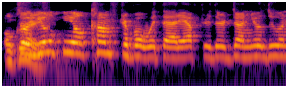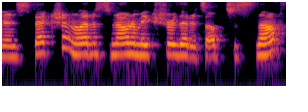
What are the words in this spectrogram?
Oh, So great. you'll feel comfortable with that after they're done. You'll do an inspection, let us know to make sure that it's up to snuff.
